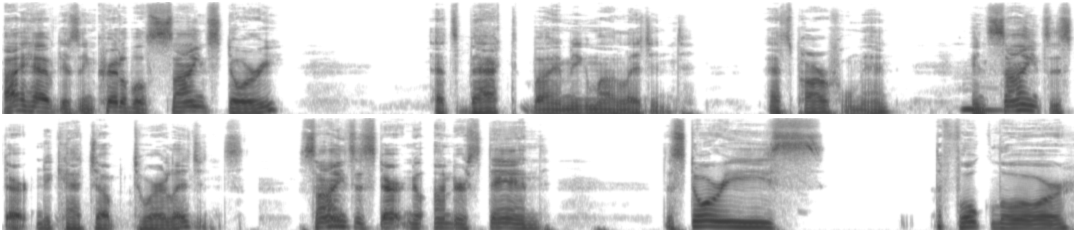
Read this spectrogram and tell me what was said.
I have this incredible science story that's backed by a Mi'kmaq legend. That's powerful, man. And hmm. science is starting to catch up to our legends. Science is starting to understand the stories, the folklore,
